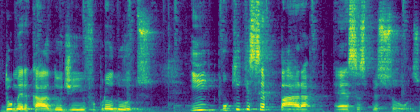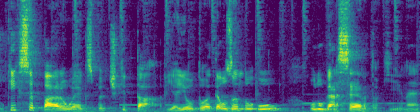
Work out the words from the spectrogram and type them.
do mercado de infoprodutos. E o que, que separa essas pessoas? O que, que separa o expert que está? E aí eu estou até usando o, o lugar certo aqui, né?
